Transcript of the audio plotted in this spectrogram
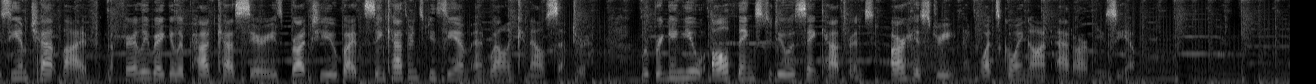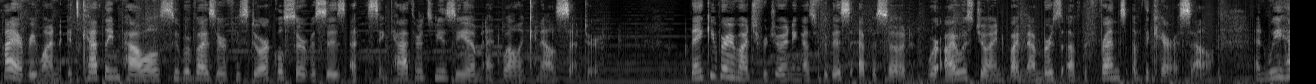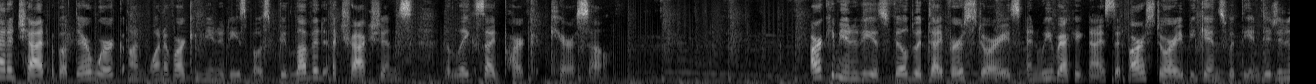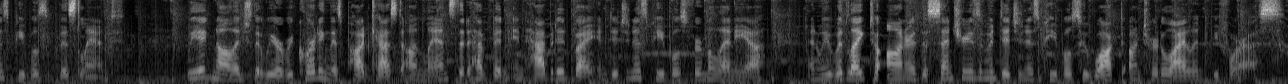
Museum Chat Live, a fairly regular podcast series brought to you by the St. Catharines Museum and Welland Canal Center. We're bringing you all things to do with St. Catharines, our history, and what's going on at our museum. Hi, everyone. It's Kathleen Powell, Supervisor of Historical Services at the St. Catharines Museum and Welland Canal Center. Thank you very much for joining us for this episode, where I was joined by members of the Friends of the Carousel, and we had a chat about their work on one of our community's most beloved attractions, the Lakeside Park Carousel. Our community is filled with diverse stories, and we recognize that our story begins with the Indigenous peoples of this land. We acknowledge that we are recording this podcast on lands that have been inhabited by Indigenous peoples for millennia, and we would like to honor the centuries of Indigenous peoples who walked on Turtle Island before us.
